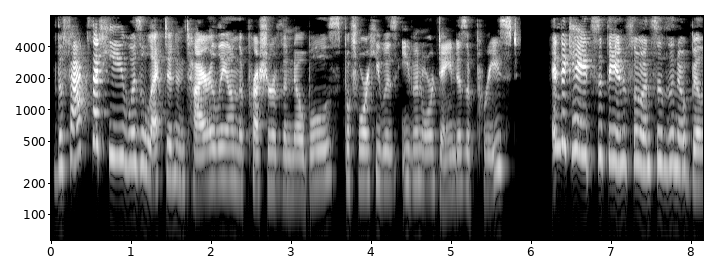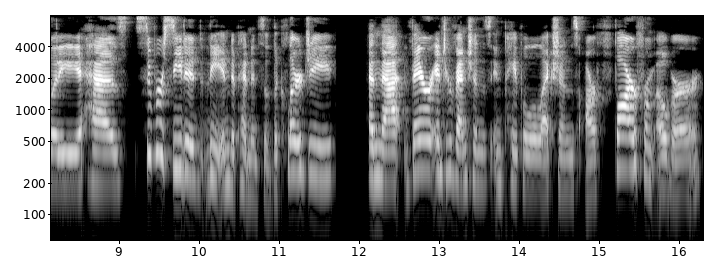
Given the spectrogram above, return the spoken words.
The fact that he was elected entirely on the pressure of the nobles before he was even ordained as a priest indicates that the influence of the nobility has superseded the independence of the clergy, and that their interventions in papal elections are far from over,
